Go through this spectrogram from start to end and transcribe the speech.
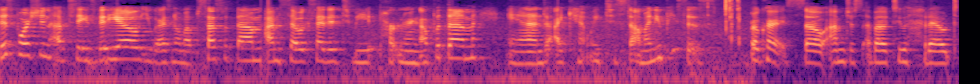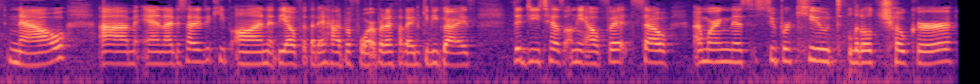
this portion of today's video. You guys know I'm obsessed with them. I'm so excited to be partnering up with them and I can't wait to style my new pieces. Okay, so I'm just about to head out now um, and I decided to keep on the outfit that I had before but I thought I'd give you guys the details on the outfit. So I'm wearing this super cute little choker.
